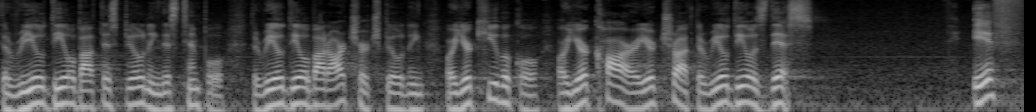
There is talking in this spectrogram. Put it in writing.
The real deal about this building, this temple, the real deal about our church building, or your cubicle, or your car, or your truck, the real deal is this. If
